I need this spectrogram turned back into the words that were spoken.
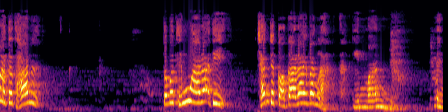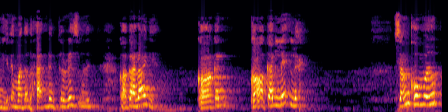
มาตรฐานแต่มาถึงวาระที่ ฉันจะก่อการร้ายบ้างล่ะ กินมัน ไม่มีแล้วมาตรฐานเรื่องเทอร์ริสต์ก่อการร้ายเนี่ยก่อกันก่อกันเละเลย สังคมมนุษย์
